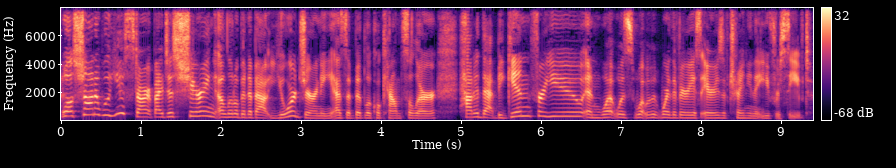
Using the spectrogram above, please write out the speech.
Well, Shauna, will you start by just sharing a little bit about your journey as a biblical counselor? How did that begin for you, and what was what were the various areas of training that you've received?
